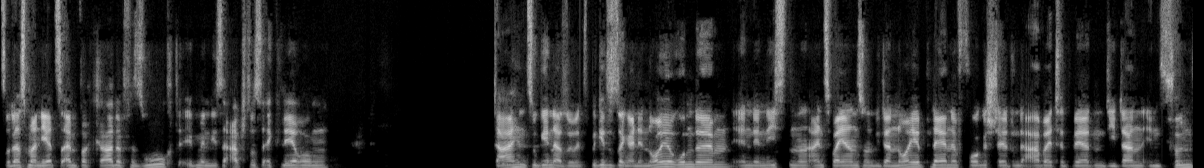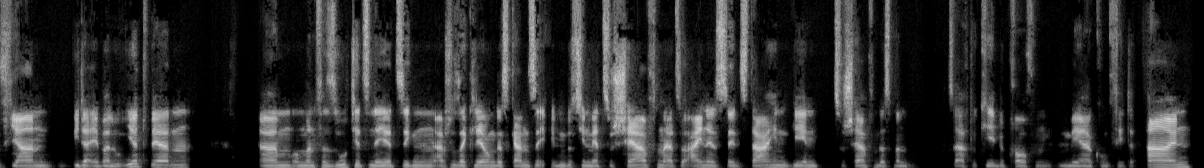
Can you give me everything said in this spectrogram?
So dass man jetzt einfach gerade versucht, eben in dieser Abschlusserklärung dahin zu gehen. Also jetzt beginnt sozusagen eine neue Runde. In den nächsten ein, zwei Jahren sollen wieder neue Pläne vorgestellt und erarbeitet werden, die dann in fünf Jahren wieder evaluiert werden. Ähm, und man versucht jetzt in der jetzigen Abschlusserklärung das Ganze eben ein bisschen mehr zu schärfen. Also eine ist jetzt dahingehend zu schärfen, dass man sagt, okay, wir brauchen mehr konkrete Zahlen.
